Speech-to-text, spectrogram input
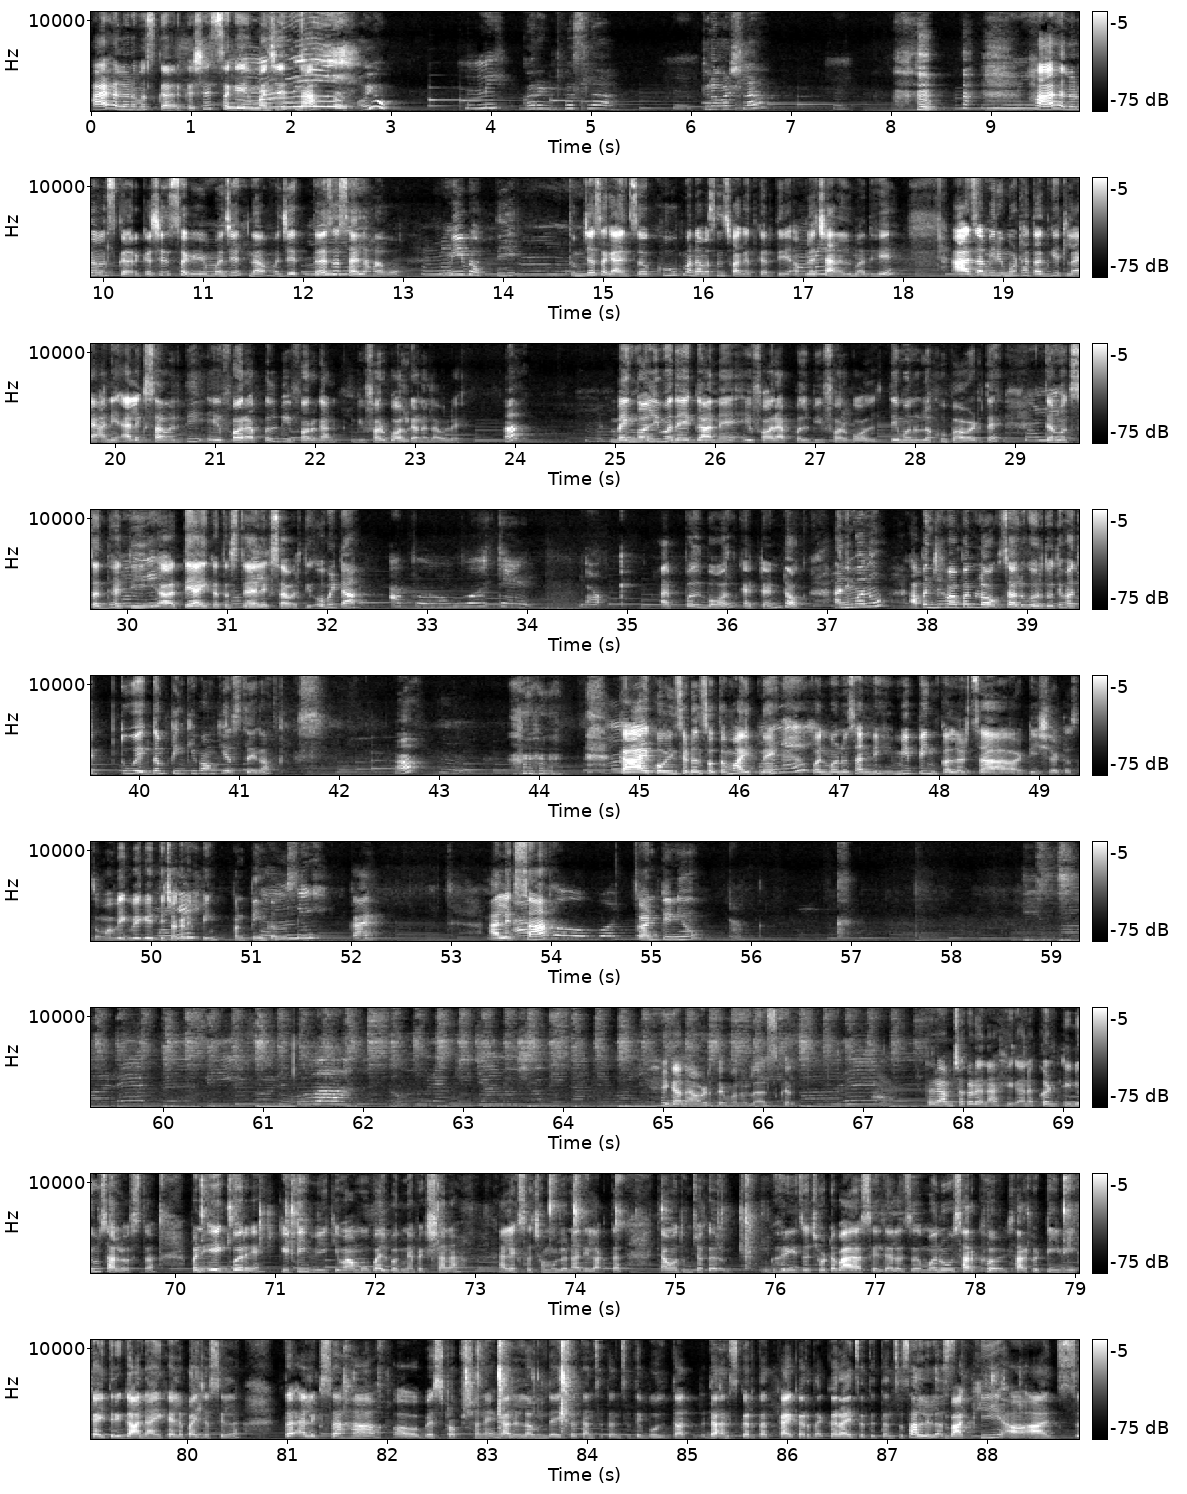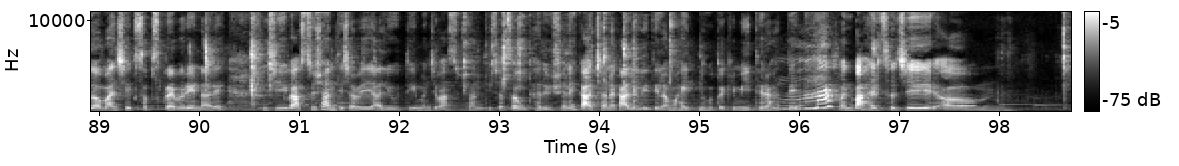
हाय हॅलो नमस्कार. कसे आहेत सगळे? मजेत ना? अयो! करंट बसला. तुला बसला? हाय हॅलो नमस्कार. कसे सगळे? मजेत ना? मजेतच असायला हवं. मी भक्ती तुमच्या सगळ्यांचं खूप मनापासून स्वागत करते आपल्या चॅनलमध्ये. आज आम्ही रिमोट हातात घेतलाय आणि अलेक्सावरती A for apple B for गाण बी फॉर बॉल गाणं लावलंय. हां? बेंगॉलीमध्ये एक गाणं आहे A for apple B for ball ते मनूला खूप आवडते. तर मग सध्या ती ते ऐकत असते अलेक्सावरती ओ बेटा. Apple ball cat and dog आणि म्हणू आपण जेव्हा आपण ब्लॉग चालू करतो तेव्हा ती तू एकदम पिंकी पांकी असते का? आ? काय कोइन्सिडन्स होतं माहीत नाही. पण मनूचा नेहमी पिंक कलरचा टी शर्ट असतो. मग वेगवेगळे तिच्याकडे पिंक पण पिंकच असतो काय? अलेक्सा कंटिन्यू हे गाणं आवडतंय मनूला आजकाल. तर आमच्याकडे ना हे गाणं कंटिन्यू चालू असतं. पण एक बरं आहे की टी व्ही किंवा मोबाईल बघण्यापेक्षा ना अलेक्साच्या मुलं नादी लागतात. त्यामुळे तुमच्या घरी जर छोटं बाळ असेल त्याला जर मनू सारखं सारखं टी व्ही काहीतरी गाणं ऐकायला पाहिजे असेल ना तर अलेक्सा हा बेस्ट ऑप्शन आहे. गाणं लावून द्यायचं त्यांचं त्यांचं ते बोलतात डान्स करतात काय करतात करायचं ते त्यांचं चाललेलं असतं. बाकी आज माझी एक सबस्क्रायबर येणार आहे जी वास्तुशांतीच्या वेळी आली होती. म्हणजे वास्तुशांतीच्या चौथ्या दिवशी नाही का अचानक आलेली तिला माहीत नव्हतं की मी इथे राहते. पण बाहेरचं जे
